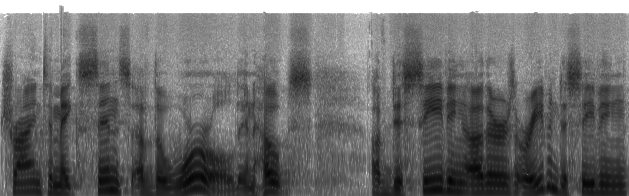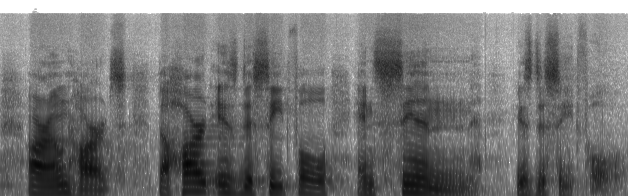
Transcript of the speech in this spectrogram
trying to make sense of the world in hopes of deceiving others or even deceiving our own hearts. The heart is deceitful and sin is deceitful.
